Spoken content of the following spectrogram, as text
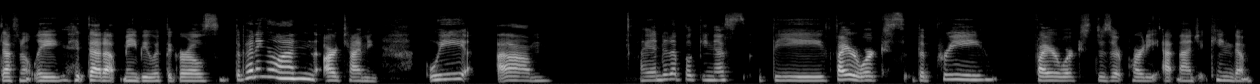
definitely hit that up maybe with the girls, depending on our timing. We, um, I ended up booking us the fireworks, the pre fireworks dessert party at Magic Kingdom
